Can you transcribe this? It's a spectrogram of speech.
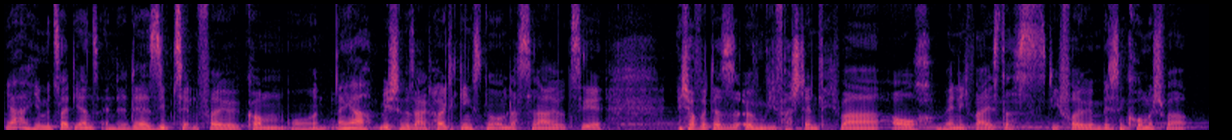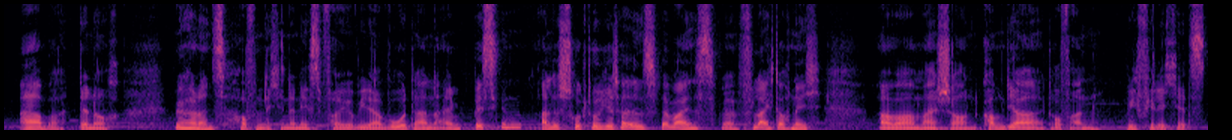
Ja, hiermit seid ihr ans Ende der 17. Folge gekommen. Und naja, wie schon gesagt, heute ging es nur um das Szenario C. Ich hoffe, dass es irgendwie verständlich war, auch wenn ich weiß, dass die Folge ein bisschen komisch war. Aber dennoch, wir hören uns hoffentlich in der nächsten Folge wieder, wo dann ein bisschen alles strukturierter ist. Wer weiß, vielleicht auch nicht. Aber mal schauen. Kommt ja drauf an, wie viel ich jetzt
